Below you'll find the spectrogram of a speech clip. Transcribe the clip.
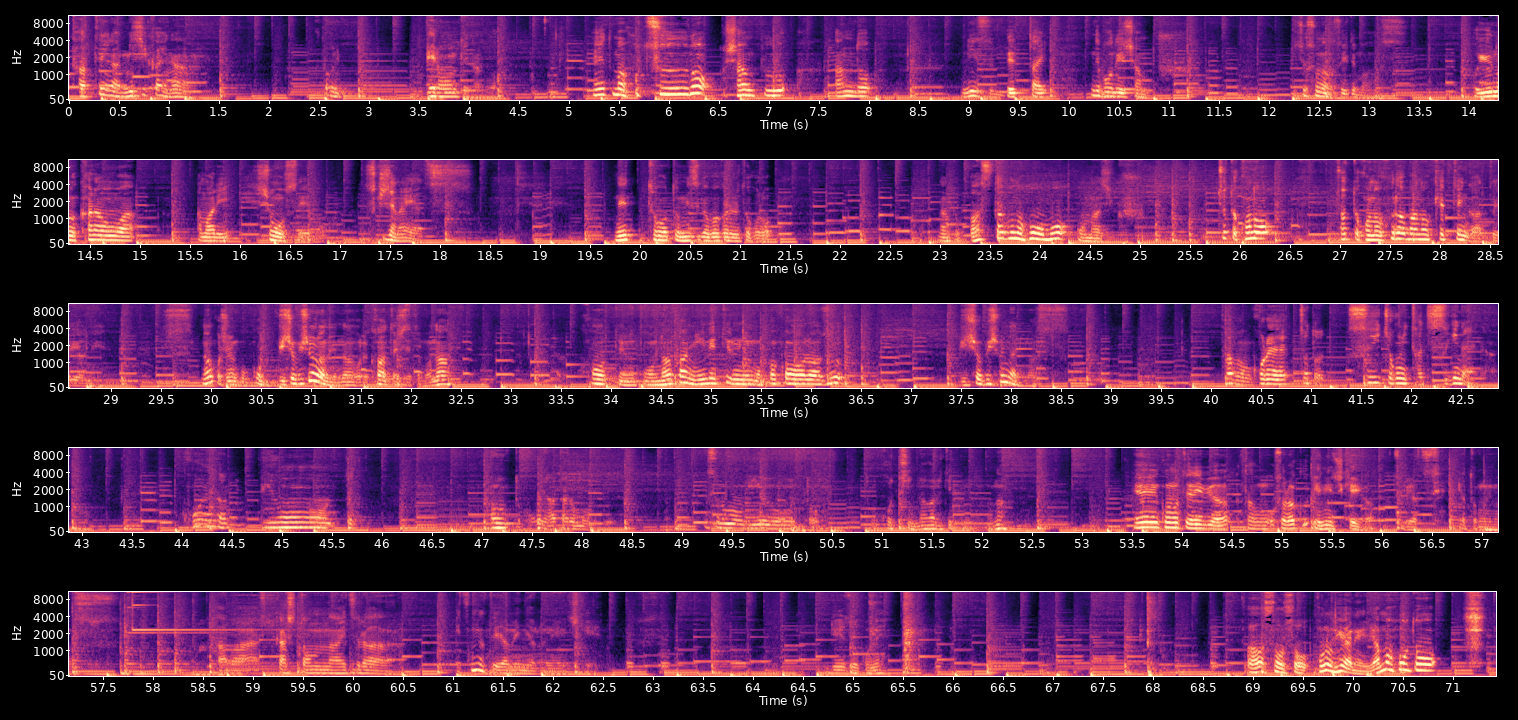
縦が短いな。あとベロンってなるわ。えーとまあ普通のシャンプーリンス別体。でボディシャンプー。一応そんなのついてます。お湯のカランはあまり小生の好きじゃないやつ。熱湯と水が分かれるところ。なんとバスタブの方も同じく。ちょっとこのちょっとこの風呂場の欠点があってるよね。なんかしらんここびしょびしょなんだよなこれカーテンしててもな。カーテンをこう中に入れてるにもかかわらずびしょびしょになります。多分これちょっと垂直に立ちすぎないな。これがビューンとポンとここに当たるもんで。でそのままビューンとこっちに流れてくるのかな。えー、このテレビは多分おそらく NHK が映るやつでやと思います幅引かしとんなあいつら。いつになってやめんやろね NHK 冷蔵庫ね。あそうそう。この部屋ね山ほど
